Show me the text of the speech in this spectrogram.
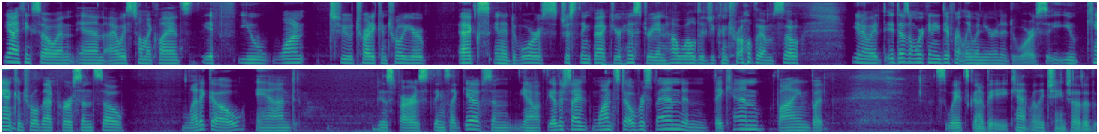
Yeah, I think so. And and I always tell my clients if you want to try to control your ex in a divorce, just think back to your history and how well did you control them. So, you know, it, it doesn't work any differently when you're in a divorce. You can't control that person. So let it go. And as far as things like gifts and, you know, if the other side wants to overspend and they can, fine. But that's the way it's going to be. You can't really change that other,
